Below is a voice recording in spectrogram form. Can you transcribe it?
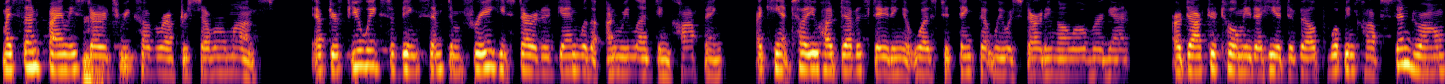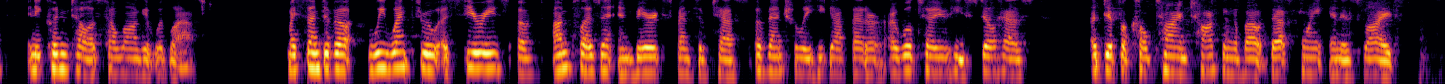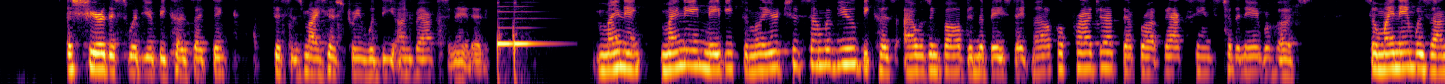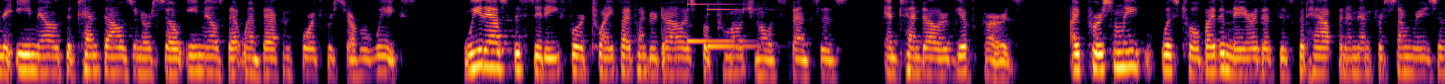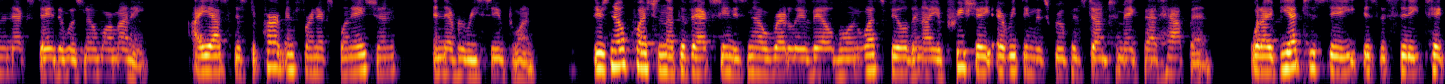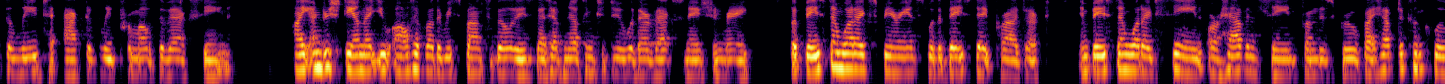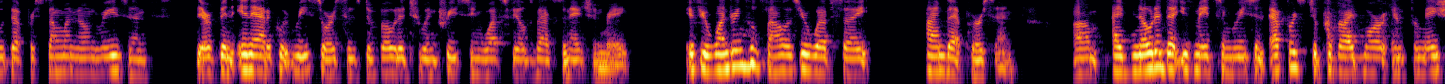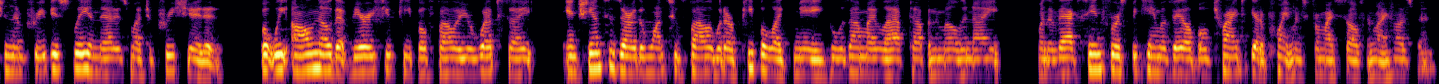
My son finally hmm. started to recover after several months. After a few weeks of being symptom free, he started again with an unrelenting coughing. I can't tell you how devastating it was to think that we were starting all over again. Our doctor told me that he had developed whooping cough syndrome and he couldn't tell us how long it would last. My son developed, we went through a series of unpleasant and very expensive tests. Eventually, he got better. I will tell you, he still has a difficult time talking about that point in his life. I share this with you because I think this is my history with the unvaccinated. My name, my name may be familiar to some of you because I was involved in the Bay State Medical Project that brought vaccines to the neighborhoods. So my name was on the emails, the 10,000 or so emails that went back and forth for several weeks. We'd asked the city for $2,500 for promotional expenses and $10 gift cards. I personally was told by the mayor that this could happen, and then for some reason, the next day there was no more money. I asked this department for an explanation and never received one. There's no question that the vaccine is now readily available in Westfield, and I appreciate everything this group has done to make that happen. What I've yet to see is the city take the lead to actively promote the vaccine. I understand that you all have other responsibilities that have nothing to do with our vaccination rate, but based on what I experienced with the Bay State Project, and based on what I've seen or haven't seen from this group, I have to conclude that for some unknown reason, there have been inadequate resources devoted to increasing Westfield's vaccination rate. If you're wondering who follows your website, I'm that person. Um, I've noted that you've made some recent efforts to provide more information than previously, and that is much appreciated. But we all know that very few people follow your website, and chances are the ones who follow it are people like me, who was on my laptop in the middle of the night when the vaccine first became available, trying to get appointments for myself and my husband.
